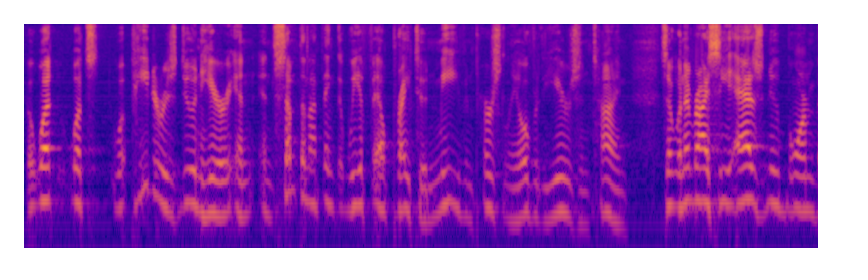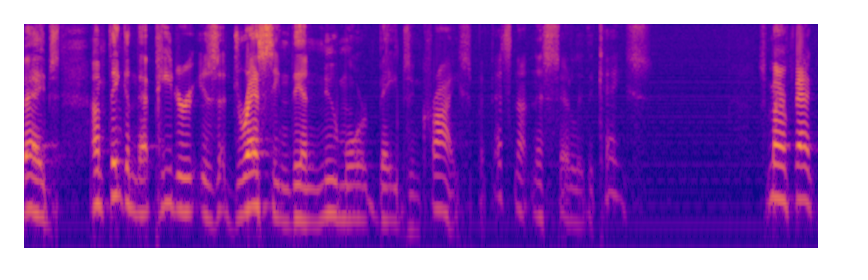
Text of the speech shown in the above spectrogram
but what, what's, what Peter is doing here, and, and something I think that we have failed prey to, and me even personally over the years and time, so whenever I see as newborn babes, I'm thinking that Peter is addressing then newborn babes in Christ, but that's not necessarily the case. As a matter of fact,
